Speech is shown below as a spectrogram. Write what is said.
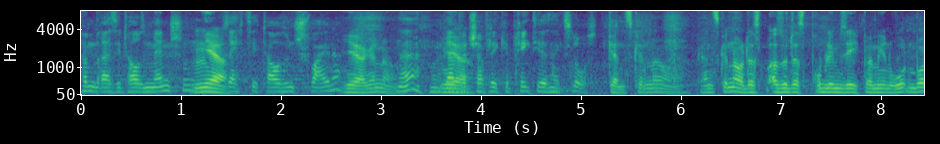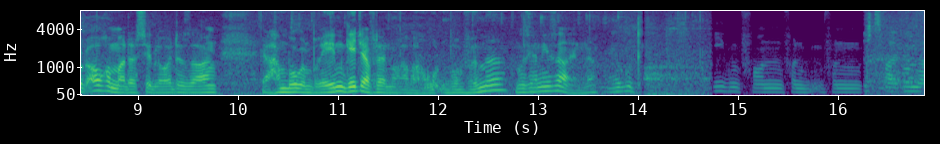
Äh, 35.000 Menschen, Ja. 60.000 Schweine. Ja, genau. Ne? Und Ja. landwirtschaftlich geprägt, hier ist nichts los. Ganz genau, ganz genau. Das, also das Problem sehe ich bei mir in Rothenburg auch immer, dass die Leute sagen, ja, Hamburg und Bremen geht ja vielleicht noch, aber Rothenburg-Wümme muss ja nicht sein. Ne? Ja, gut. Von, von, von 200.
